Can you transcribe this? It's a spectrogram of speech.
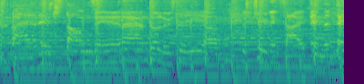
Spanish songs in Andalusia. The shooting sight in the days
